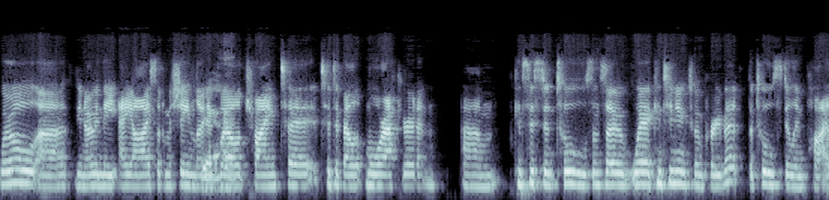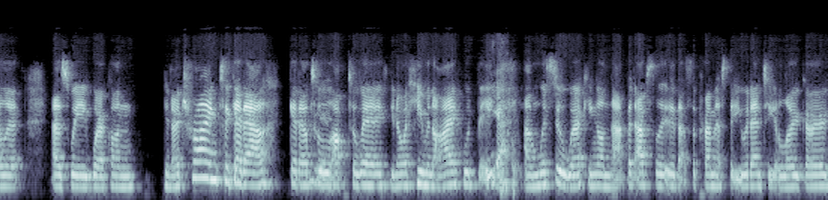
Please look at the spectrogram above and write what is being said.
we're all, uh, you know, in the AI sort of machine learning yeah. world, trying to to develop more accurate and um, consistent tools. And so we're continuing to improve it. The tool's still in pilot as we work on, you know, trying to get our get our tool yeah. up to where you know a human eye would be. Yeah. Um, we're still working on that, but absolutely that's the premise that you would enter your logo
